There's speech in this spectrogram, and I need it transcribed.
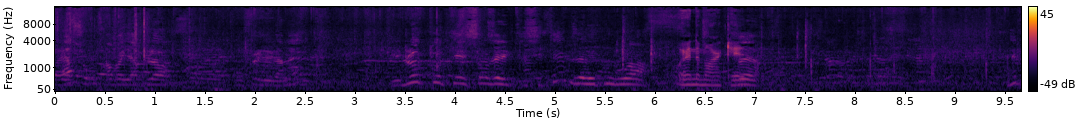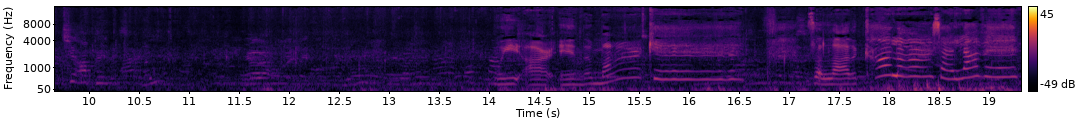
Là, le travail à plat, on fait les lamelles. Et de l'autre côté, sans électricité, vous allez pouvoir We're in the market. faire des petits râpés. We are in the market. There's a lot of colors. I love it.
